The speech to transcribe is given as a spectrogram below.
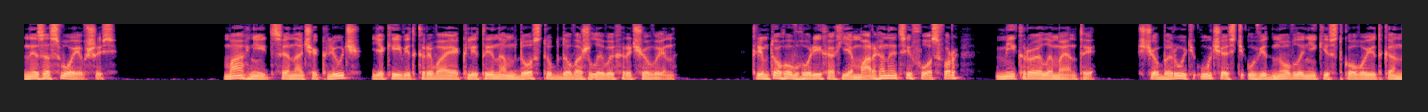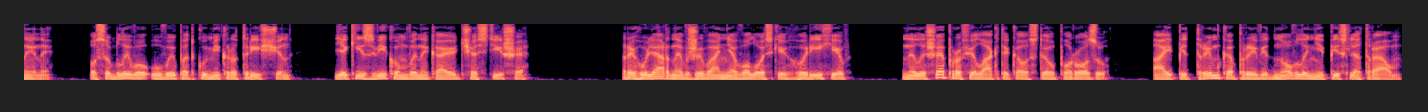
не засвоївшись. Магній це наче ключ, який відкриває клітинам доступ до важливих речовин. Крім того, в горіхах є марганець і фосфор, мікроелементи, що беруть участь у відновленні кісткової тканини, особливо у випадку мікротріщин, які з віком виникають частіше. Регулярне вживання волоських горіхів не лише профілактика остеопорозу, а й підтримка при відновленні після травм.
